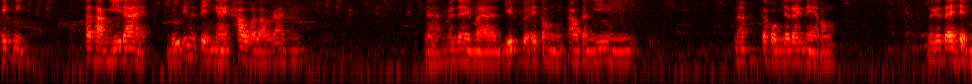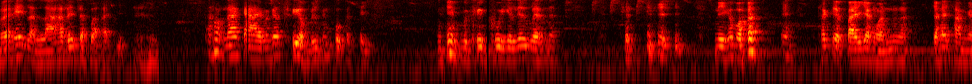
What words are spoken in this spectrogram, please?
เทคนิค ถ้าทำงี้ได้ ดูที่มันเป็นไงเข้ากับเราได้ไหมนะไม่ได้มายึดว่าไอ้ต้องเอาทางนี้อย่างนี้นะก็คงจะได้แนว แล้วก็ได้เห็นว่าเฮ้ยหลันลาได้สบายเอ้าร่างกายมันก็เสื่อมเป็นเรื่องปกตินี่เมื่อคืนคุยกันเรื่องแล้วนะนี่เขาบอกถ้าเกิดไปอย่างวันนั้นนะจะให้ทำไง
